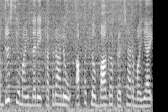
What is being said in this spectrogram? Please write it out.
అదృశ్యమైందనే కథనాలు అప్పట్లో బాగా ప్రచారమయ్యాయి.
